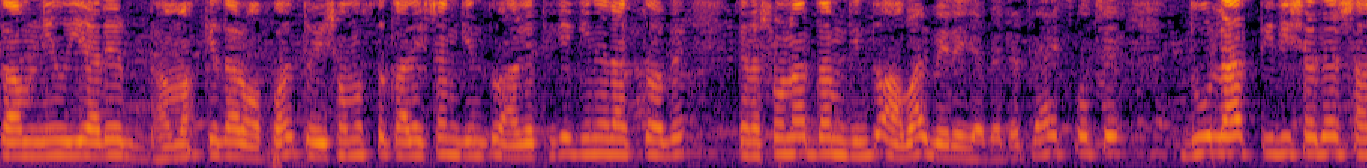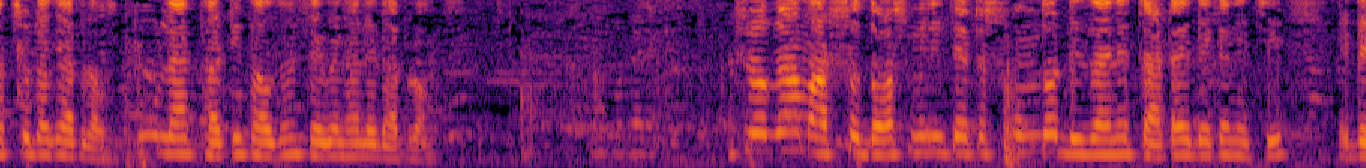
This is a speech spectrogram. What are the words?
কাম নিউ ইয়ারের ধামাকেদার অফার তো এই সমস্ত কালেকশন কিন্তু আগে থেকে কিনে রাখতে হবে, কেন সোনার দাম কিন্তু আবার বেড়ে যাবে। এটা প্রাইস হচ্ছে দু লাখ তিরিশ হাজার সাতশো টাকা approx two lakh thirty thousand seven hundred approx আঠেরো গ্রাম আটশো দশ মিলিতে একটা সুন্দর ডিজাইনের চাটাই দেখে নিচ্ছি। এটা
